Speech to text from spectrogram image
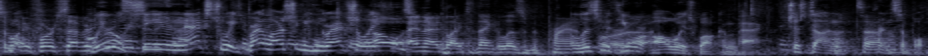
the possible. 24/7 We will see you next week. Brett Larson, congratulations. Oh, and I'd like to thank Elizabeth Prann. Elizabeth, you are uh, always welcome back, just on uh, principle.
